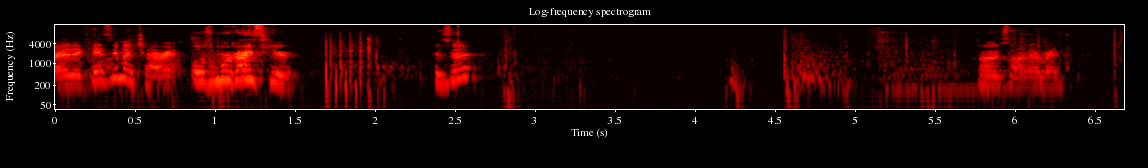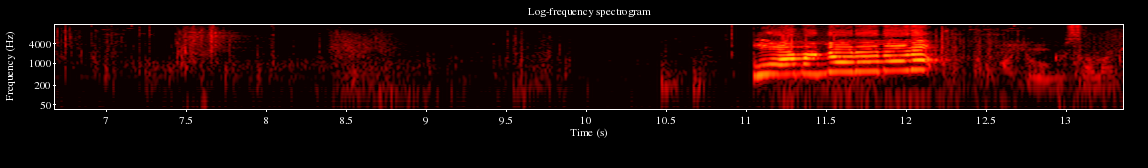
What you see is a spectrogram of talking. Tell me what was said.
Sorry, they can't see my chat, right? Oh, there's more guys here. Is there? Oh, there's not. Never mind. Blue armor! No, no, no, no! I hate you so much.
